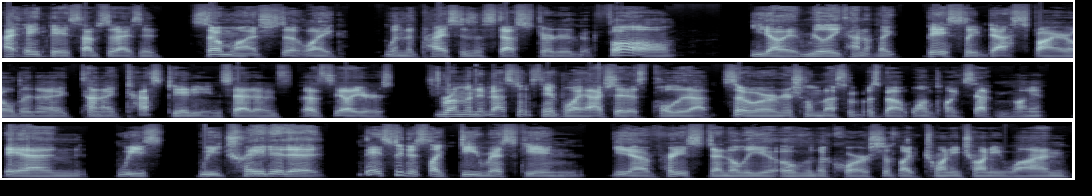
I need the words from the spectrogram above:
I think they subsidized it so much that like when the prices of stuff started to fall, you know, it really kind of like basically death spiraled in a kind of cascading set of, of failures. From an investment standpoint, I actually just pulled it up. So our initial investment was about 1.7 million and we, we traded it basically just like de-risking, you know, pretty steadily over the course of like 2021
